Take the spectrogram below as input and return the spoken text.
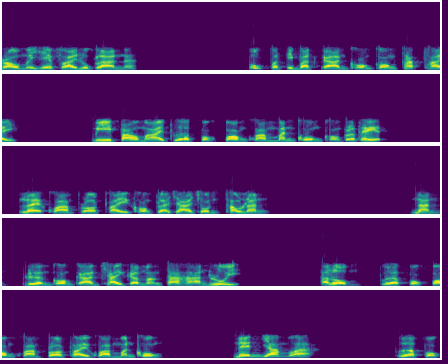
เราไม่ใช่ฝ่ายลุกลานนะ ทุกปฏิบัติการของกองทัพไทย มีเป้าหมายเพื่อปกป้องความมั่นคงของประเทศ และความปลอดภัยของประชาชนเท่านั้น นั่นเรื่องของการใช้กำลังทหารลุย ถล่มเพื่อปกป้องความปลอดภัยความมั่นคง เน้นย้ำว่าเพื่อปก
